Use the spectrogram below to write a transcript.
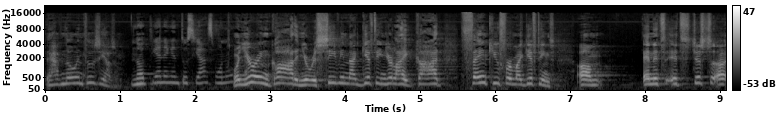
They have no enthusiasm. No tienen entusiasmo nunca. When you're in God and you're receiving that gifting, you're like, God, thank you for my giftings. Um, and it's it's just an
